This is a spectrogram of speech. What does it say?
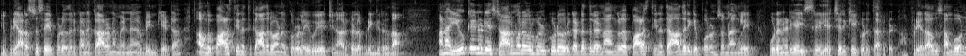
இப்படி அரெஸ்ட் செய்யப்படுவதற்கான காரணம் என்ன அப்படின்னு கேட்டால் அவங்க பாலஸ்தீனத்துக்கு ஆதரவான குரலை உயர்த்தினார்கள் அப்படிங்கிறது தான். ஆனால் யூகேனுடைய ஸ்டார்மர் அவர்கள் கூட ஒரு கட்டத்தில் நாங்கள் பாலஸ்தீனத்தை ஆதரிக்க போகிறோன்னு சொன்னாங்களே உடனடியாக இஸ்ரேல் எச்சரிக்கை கொடுத்தார்கள். அப்படி ஏதாவது சம்பவம்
